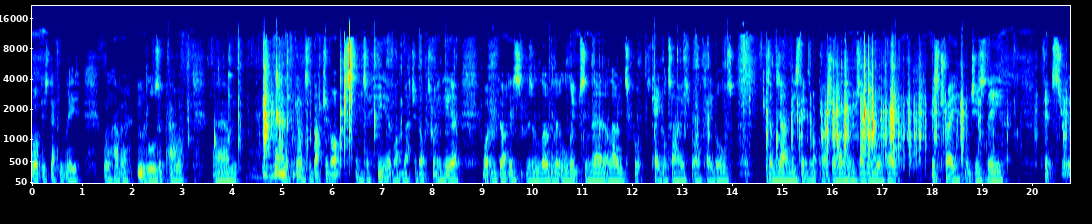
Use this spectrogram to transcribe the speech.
but it's definitely, will have a oodles of power. Um, then if we go into the battery box, into here, well the battery box, but in here, what you've got is there's a load of little loops in there that allow you to put cable ties or cables. As I'm designing these things, I'm not quite sure how they're 100% going to work out. This tray, which is the, fits through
